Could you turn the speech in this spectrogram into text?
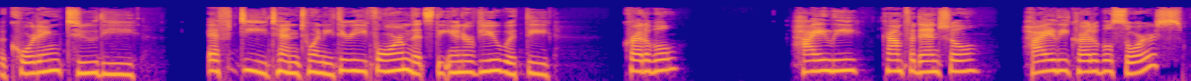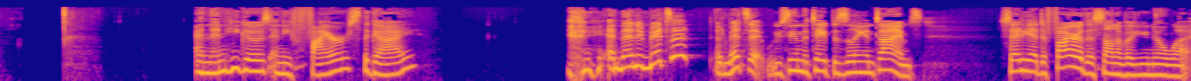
according to the FD 1023 form. That's the interview with the credible, highly confidential, highly credible source. And then he goes and he fires the guy and then admits it. Admits it. We've seen the tape a zillion times. Said he had to fire the son of a you know what.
